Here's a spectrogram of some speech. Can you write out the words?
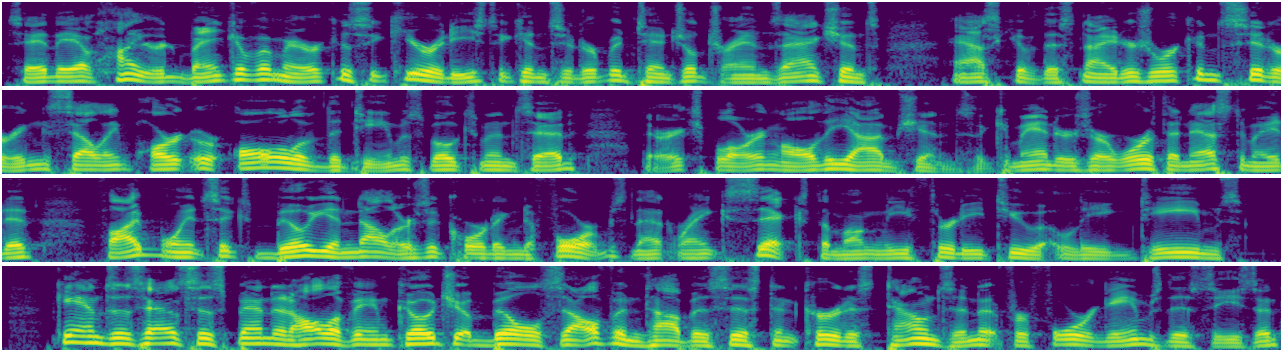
say they have hired Bank of America Securities to consider potential transactions. Asked if the Snyders were considering selling part or all of the team, a spokesman said they're exploring all the options. The Commanders are worth an estimated $5.6 billion, according to Forbes. That ranks sixth among the 32 league teams. Kansas has suspended Hall of Fame coach Bill Self and top assistant Kurtis Townsend for four games this season.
